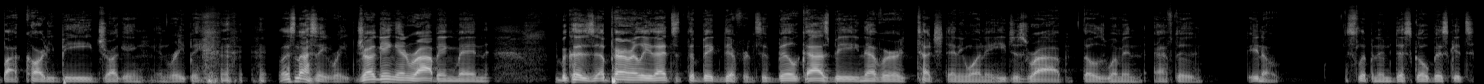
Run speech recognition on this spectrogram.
by Cardi B drugging and raping. Let's not say rape, drugging and robbing men because apparently that's the big difference. If Bill Cosby never touched anyone and he just robbed those women after, you know, slipping them disco biscuits,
